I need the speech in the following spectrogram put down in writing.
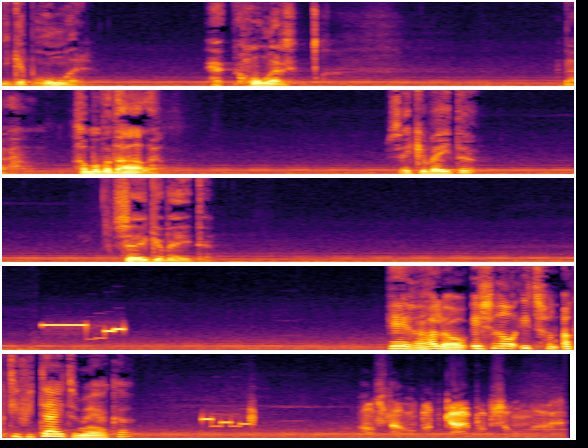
Ik heb honger. Honger? Nou, ga maar wat halen. Zeker weten? Zeker weten. Heren, hallo. Is er al iets van activiteit te merken? Al staan we op het Kuip op zondag.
